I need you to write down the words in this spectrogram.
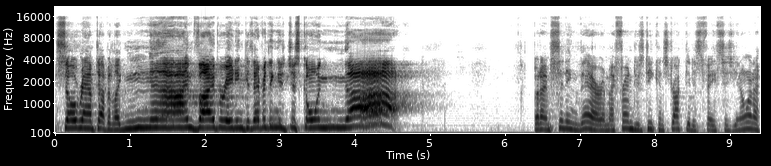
so ramped up and like, nah, I'm vibrating because everything is just going, ah. I'm sitting there, and my friend who's deconstructed his face says, You know what? I,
